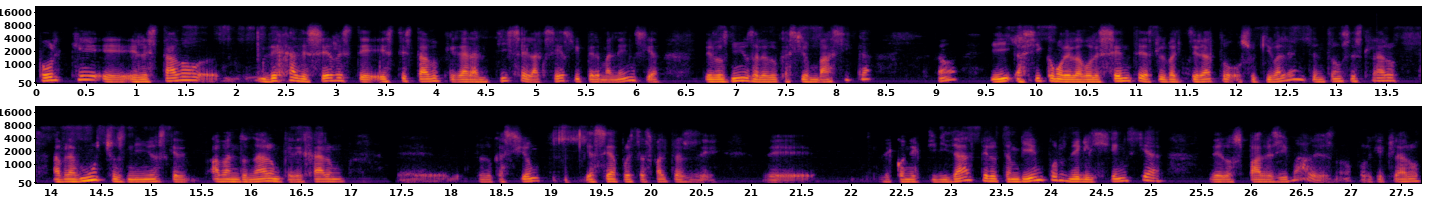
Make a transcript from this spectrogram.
porque eh, el Estado deja de ser este, este Estado que garantiza el acceso y permanencia de los niños a la educación básica, ¿no? Y así como del adolescente hasta el bachillerato o su equivalente. Entonces, claro, habrá muchos niños que abandonaron, que dejaron eh, la educación, ya sea por estas faltas de, conectividad, pero también por negligencia de los padres y madres, ¿no? Porque, claro,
